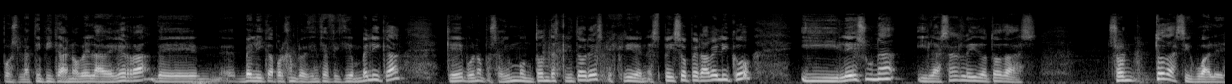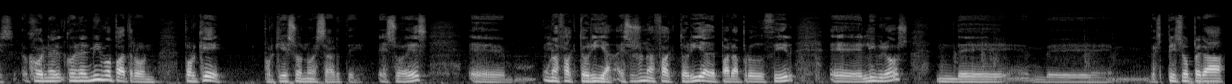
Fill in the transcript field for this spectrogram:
pues la típica novela de guerra, de eh, bélica, por ejemplo, de ciencia ficción bélica, que bueno, pues hay un montón de escritores que escriben space opera bélico y lees una y las has leído todas son todas iguales, con el, con el mismo patrón. ¿Por qué? Porque eso no es arte, eso es eh, una factoría, eso es una factoría para producir eh, libros de, de, space opera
